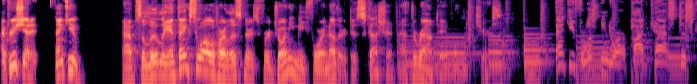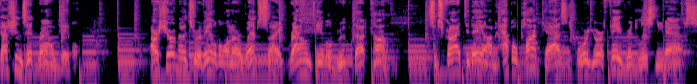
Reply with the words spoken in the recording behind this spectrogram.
I appreciate it. Thank you. Absolutely. And thanks to all of our listeners for joining me for another discussion at the roundtable. Cheers. Thank you for listening to our podcast, Discussions at Roundtable. Our show notes are available on our website, roundtablegroup.com. Subscribe today on Apple Podcast or your favorite listening apps.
